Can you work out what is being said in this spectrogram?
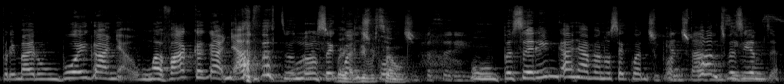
primeiro um boi ganha, uma vaca ganhava de não sei Bem, quantos diversão. pontos. Um passarinho. Um passarinho ganhava não sei quantos pontos. cantávamos Pronto, fazíamos, imenso.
